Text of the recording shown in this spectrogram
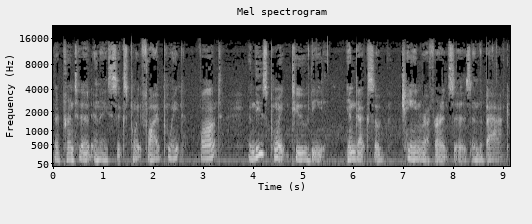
They're printed in a 6.5 point font, and these point to the index of chain references in the back.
